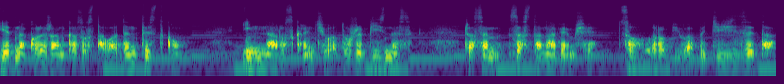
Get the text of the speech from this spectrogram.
Jedna koleżanka została dentystką, inna rozkręciła duży biznes. Czasem zastanawiam się, co robiłaby dziś Zyta,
